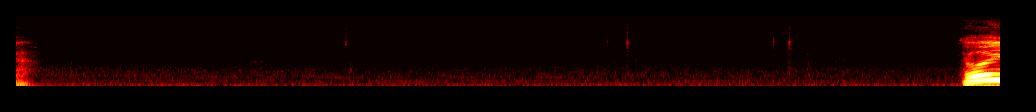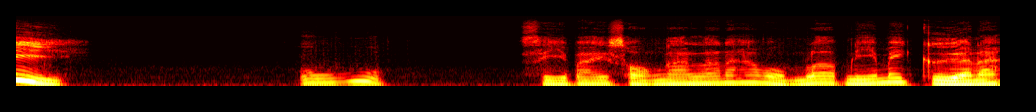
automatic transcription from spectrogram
นะ เฮ้ยโอ้สี่ใบสองงานแล้วนะครับผมรอบนี้ไม่เกลือนะ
